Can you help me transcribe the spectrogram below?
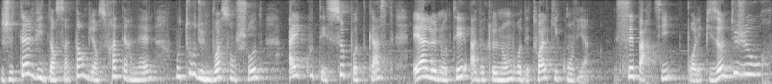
je t'invite dans cette ambiance fraternelle autour d'une boisson chaude à écouter ce podcast et à le noter avec le nombre d'étoiles qui convient. C'est parti pour l'épisode du jour.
